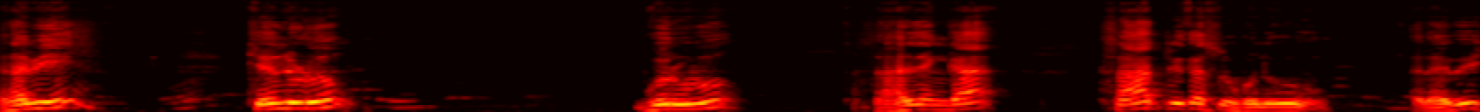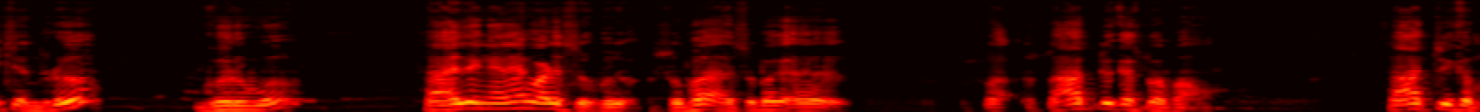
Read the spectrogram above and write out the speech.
రవి చంద్రుడు గురువు సహజంగా సాత్విక శుభులు. రవి చంద్రుడు గురువు సహజంగానే వాడు శుభ శుభ శుభ సాత్విక స్వభావం. సాత్వికం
